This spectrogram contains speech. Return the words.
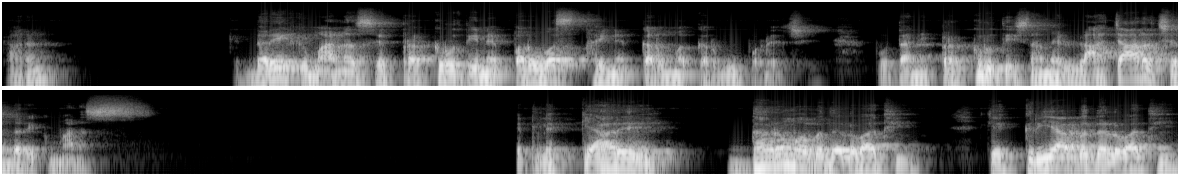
કારણ કે દરેક માણસે પ્રકૃતિને પરવશ થઈને કર્મ કરવું પડે છે. પોતાની પ્રકૃતિ સામે લાચાર છે દરેક માણસ. એટલે ક્યારેય ધર્મ બદલવાથી કે ક્રિયા બદલવાથી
